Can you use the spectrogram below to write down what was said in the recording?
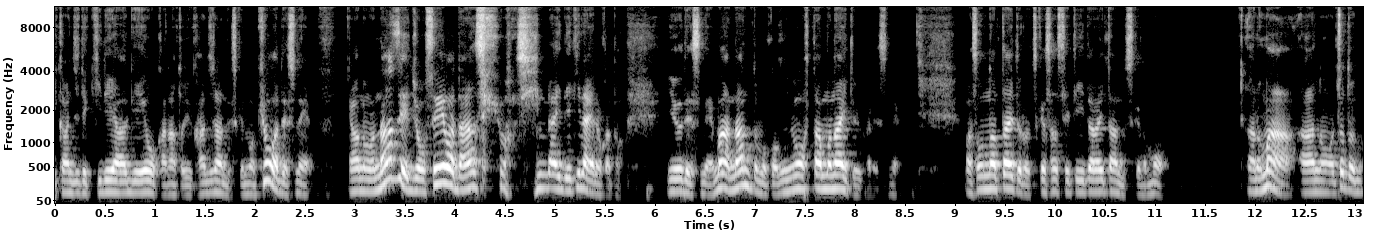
い感じで切り上げようかなという感じなんですけども、今日はですね、あのなぜ女性は男性を信頼できないのかというですね、まあ、なんともこう身も蓋もないというかですね、まあ、そんなタイトルをつけさせていただいたんですけども、あのまあ、あのちょっと、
